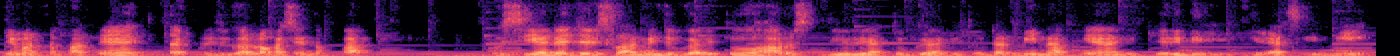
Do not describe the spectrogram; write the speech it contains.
zaman tempatnya kita pilih juga lokasi yang tepat. Usia dan jenis kelamin juga itu harus dilihat juga gitu dan minatnya gitu. Jadi di, di ads ini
